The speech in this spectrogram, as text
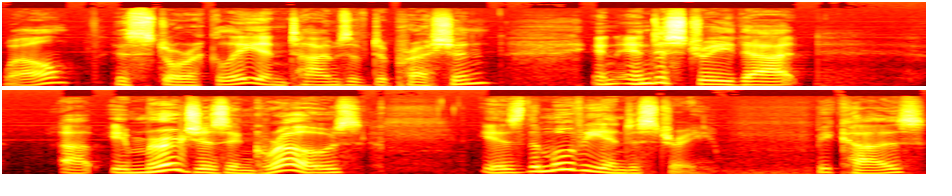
well, historically, in times of depression, an industry that uh, emerges and grows is the movie industry. Because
